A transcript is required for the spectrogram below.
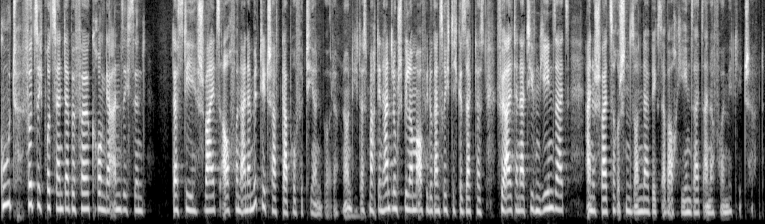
gut 40 Prozent der Bevölkerung der Ansicht sind, dass die Schweiz auch von einer Mitgliedschaft gar profitieren würde. Und das macht den Handlungsspielraum auf, wie du ganz richtig gesagt hast, für Alternativen jenseits eines schweizerischen Sonderwegs, aber auch jenseits einer Vollmitgliedschaft.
